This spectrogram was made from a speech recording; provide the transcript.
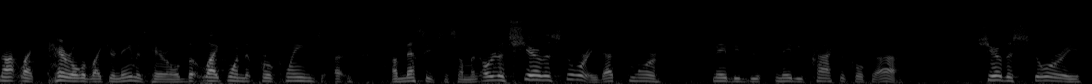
Not like herald, like your name is Harold, but like one that proclaims a, a message to someone or to share the story. That's more maybe, maybe practical to us. Share the story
